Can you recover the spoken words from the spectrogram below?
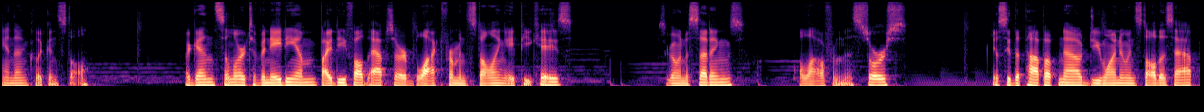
And then click install. Again, similar to Vanadium, by default apps are blocked from installing APKs. So go into settings, allow from this source. You'll see the pop-up now, do you want to install this app?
